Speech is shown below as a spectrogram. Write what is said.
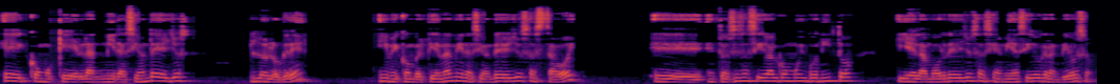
eh, como que la admiración de ellos, lo logré y me convertí en la admiración de ellos hasta hoy. Eh, entonces ha sido algo muy bonito y el amor de ellos hacia mí ha sido grandioso.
